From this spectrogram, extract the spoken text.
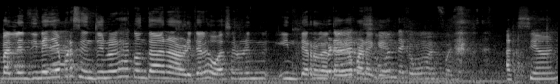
Valentina ya presentó y no les ha contado nada. Ahorita les voy a hacer un interrogatorio para que. de cómo me fue. Acción.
